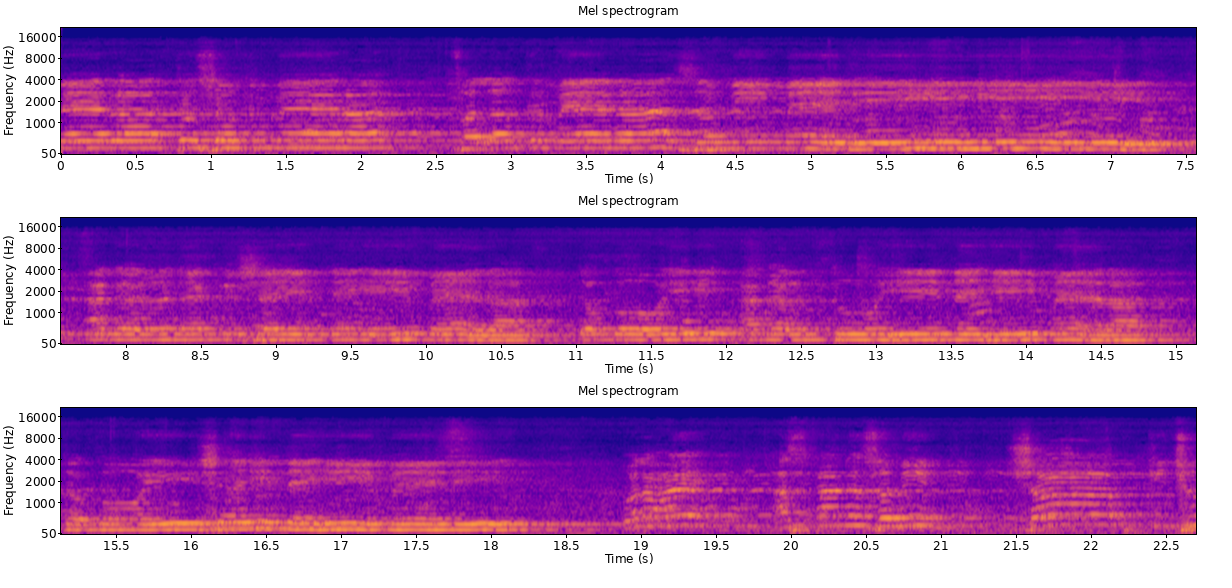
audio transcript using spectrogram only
মেরা তো সব মেরা ফলক মেরা জমি মেরি अगर एक शय नहीं मेरा तो कोई अगर तू ही नहीं मेरा तो कोई शय नहीं मेरी বলা হয় আসমান জমিন সব কিছু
